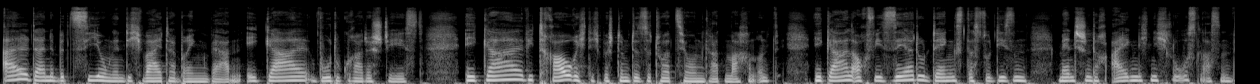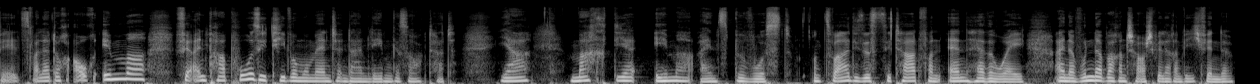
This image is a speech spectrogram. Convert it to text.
all deine Beziehungen dich weiterbringen werden, egal wo du gerade stehst, egal wie traurig dich bestimmte Situationen gerade machen und egal auch wie sehr du denkst, dass du diesen Menschen doch eigentlich nicht loslassen willst, weil er doch auch immer für ein paar positive Momente in deinem Leben gesorgt hat. Ja, mach dir immer eins bewusst. Und zwar dieses Zitat von Anne Hathaway, einer wunderbaren Schauspielerin, wie ich finde.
